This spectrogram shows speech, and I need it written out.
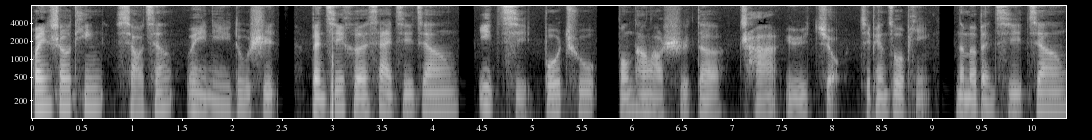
欢迎收听小江为你读诗。本期和下一期将一起播出冯唐老师的《茶与酒》这篇作品。那么本期将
